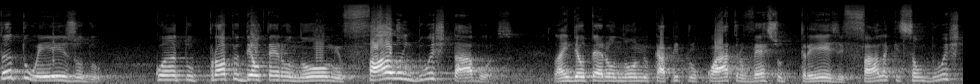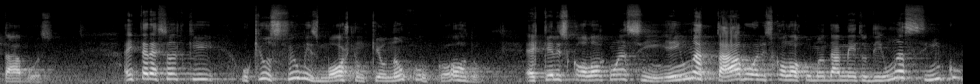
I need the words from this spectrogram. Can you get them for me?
Tanto o Êxodo quanto o próprio Deuteronômio falam em duas tábuas. Lá em Deuteronômio capítulo 4, verso 13, fala que são duas tábuas. É interessante que o que os filmes mostram, que eu não concordo, é que eles colocam assim: em uma tábua eles colocam o mandamento de 1 a 5,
